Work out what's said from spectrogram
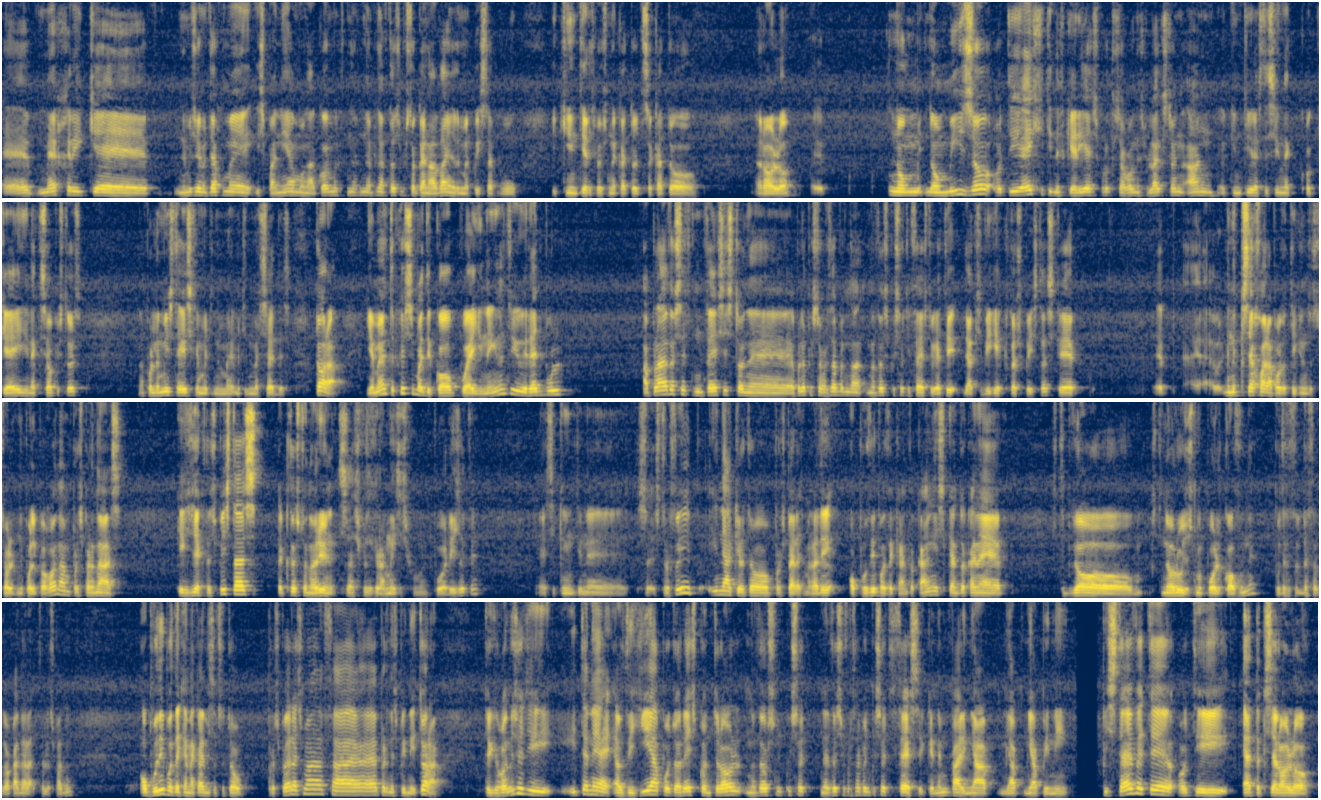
ε, μέχρι και Νομίζω μετά έχουμε Ισπανία, Μονακό, μέχρι να, να φτάσουμε στον Καναδά για να δούμε πίστα που οι κινητήρε παίζουν 100% ρόλο. Ε, νομίζω ότι έχει την ευκαιρία στους πρώτους αγώνες τουλάχιστον, αν ο κινητήρας της είναι OK, είναι αξιόπιστος, να πολεμήσει τα ίσια με την, με την Mercedes. Τώρα, για μένα το πιο σημαντικό που έγινε είναι ότι η Red Bull απλά έδωσε την θέση στον. Ε, πρέπει στον Verstappen να, να δώσει πίσω τη θέση του. Γιατί εντάξει, βγήκε εκτός πίστας και ε, είναι ξέχωρα από το τι γίνεται σε όλη την υπόλοιπη αγώνα. Αν προσπερνάς και έχεις βγει εκτός πίστας, εκτός των ορίων της άσπρης γραμμής που ορίζεται, ε, σε εκείνη την ε, στροφή, είναι άκυρο το προσπέρασμα. Δηλαδή, οπουδήποτε και αν το κάνεις, και αν το έκανε στην, πιο, στην ορούζα που όλοι κόβουν, που δεν θα, δεν θα το έκανα, αλλά τέλος πάντων. Οπουδήποτε και να κάνεις αυτό το προσπέρασμα θα έπαιρνε ποινή. Τώρα, το γεγονός ότι ήταν οδηγία από το race control να δώσει, πίσω, να δώσει ο πίσω τη θέση και να μην πάρει μια, μια, μια ποινή. Πιστεύετε ότι έπαιξε ρόλο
